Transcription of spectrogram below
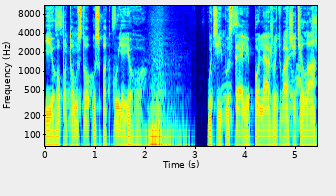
і його потомство успадкує його. У цій пустелі поляжуть ваші тіла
